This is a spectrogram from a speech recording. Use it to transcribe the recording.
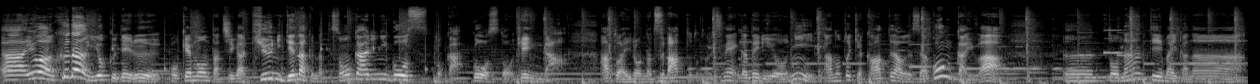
あ要は、普段よく出るポケモンたちが急に出なくなって、その代わりにゴースとか、ゴースト、ゲンガー、あとはいろんなズバットとかですね、が出るように、あの時は変わってたのですが、今回は、うんと、なんて言えばいいかな。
